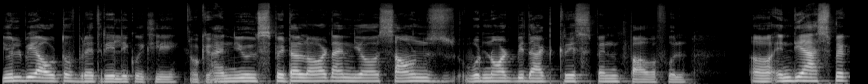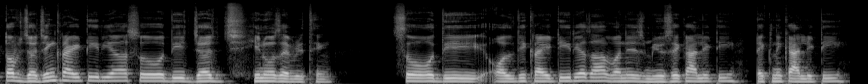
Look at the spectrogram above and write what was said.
you'll be out of breath really quickly Okay. and you'll spit a lot, and your sounds would not be that crisp and powerful. Uh, in the aspect of judging criteria, so the judge he knows everything. So the all the criterias are one is musicality, technicality,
